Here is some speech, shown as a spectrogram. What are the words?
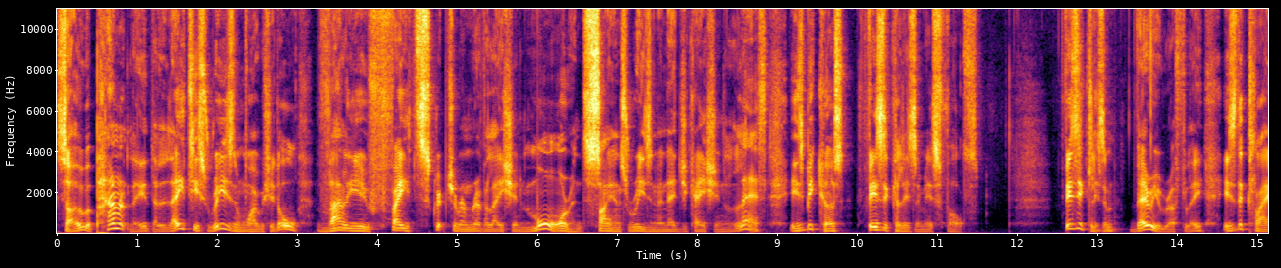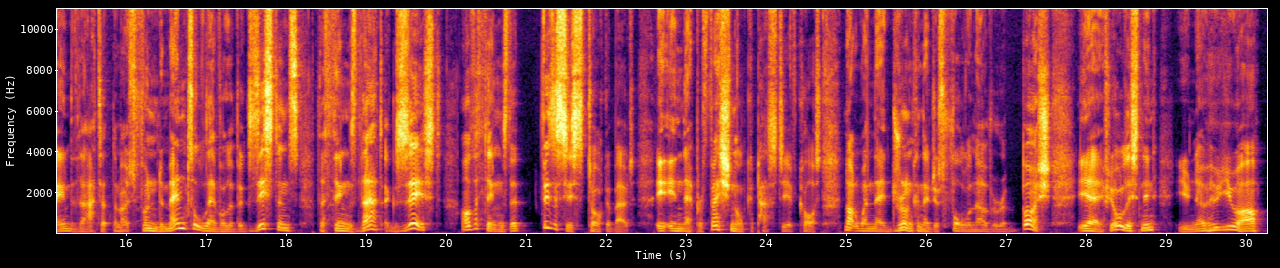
So, apparently, the latest reason why we should all value faith, scripture, and revelation more and science, reason, and education less is because physicalism is false. Physicalism, very roughly, is the claim that at the most fundamental level of existence, the things that exist are the things that physicists talk about, in their professional capacity, of course, not when they're drunk and they've just fallen over a bush. Yeah, if you're listening, you know who you are.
